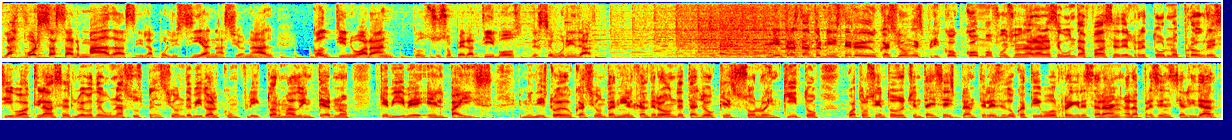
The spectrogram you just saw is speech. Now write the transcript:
Las Fuerzas Armadas y la Policía Nacional continuarán con sus operativos de seguridad. Mientras tanto, el Ministerio de Educación explicó cómo funcionará la segunda fase del retorno progresivo a clases luego de una suspensión debido al conflicto armado interno que vive el país. El ministro de Educación, Daniel Calderón, detalló que solo en Quito, 486 planteles educativos regresarán a la presencialidad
